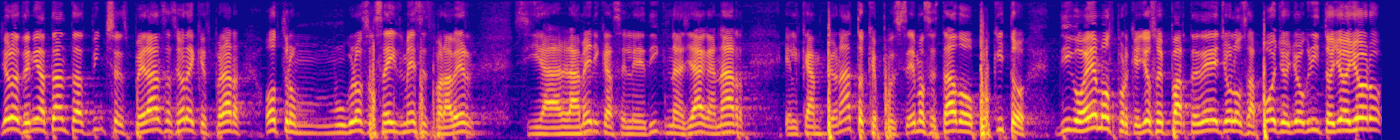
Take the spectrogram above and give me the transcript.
Yo no tenía tantas pinches esperanzas y ahora hay que esperar otro mugroso seis meses para ver si a la América se le digna ya ganar el campeonato que pues hemos estado poquito, digo hemos porque yo soy parte de, yo los apoyo, yo grito, yo lloro.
